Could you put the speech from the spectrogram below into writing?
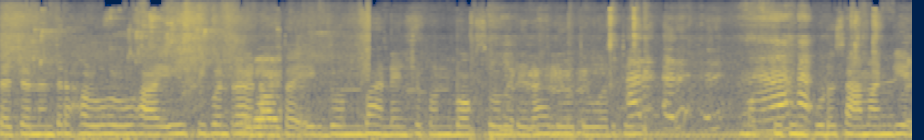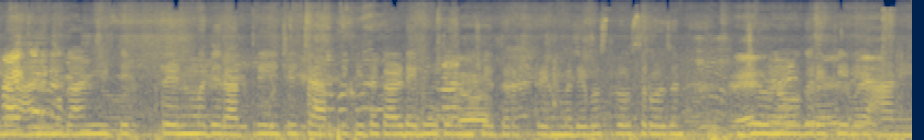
त्याच्यानंतर हळूहळू हा ए सी पण राहिला होता. एक दोन भांड्यांचे पण बॉक्स वगैरे राहिले होते वरती. मग तिथून पुढं सामान गेलं आणि मग आम्ही ते ट्रेनमध्ये रात्रीचे चार तिकीटं काढलेली होती आमचे. तर ट्रेनमध्ये बसलो सर्वजण जेवणं वगैरे केले आणि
